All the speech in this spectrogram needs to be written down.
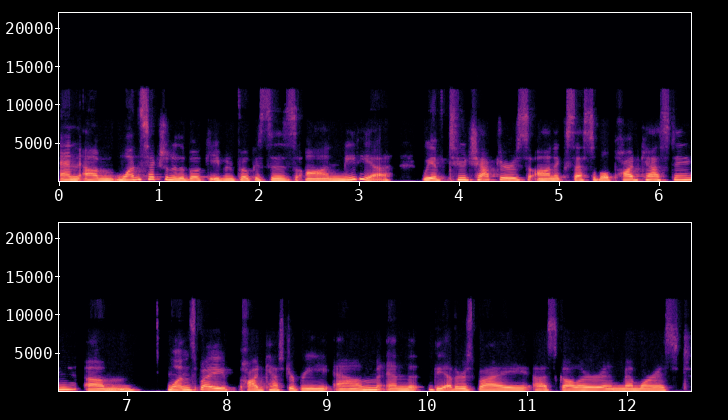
And um, one section of the book even focuses on media. We have two chapters on accessible podcasting. Um, one's by podcaster Brie M, and the, the other's by uh, scholar and memoirist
